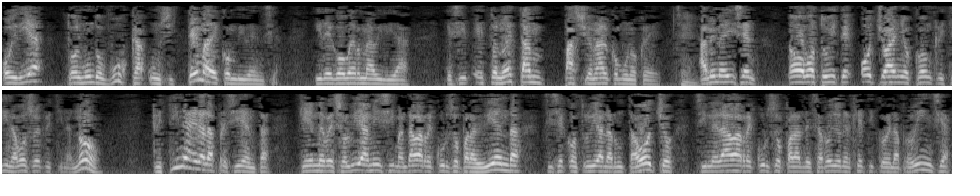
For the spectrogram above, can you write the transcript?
Hoy día todo el mundo busca un sistema de convivencia y de gobernabilidad. Es decir, esto no es tan pasional como uno cree. Sí. A mí me dicen, no, vos tuviste ocho años con Cristina, vos sos Cristina. No, Cristina era la presidenta que me resolvía a mí si mandaba recursos para vivienda, si se construía la ruta 8, si me daba recursos para el desarrollo energético de la provincia.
